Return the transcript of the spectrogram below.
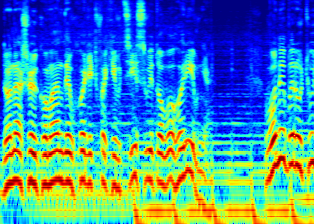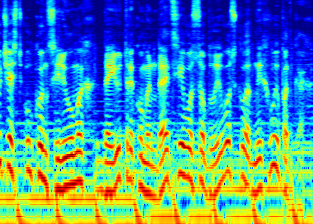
До нашої команди входять фахівці світового рівня. Вони беруть участь у консиліумах, дають рекомендації в особливо складних випадках.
